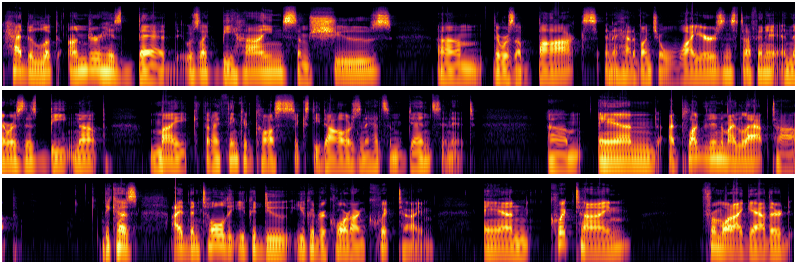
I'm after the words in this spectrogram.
had to look under his bed. It was like behind some shoes. Um, there was a box and it had a bunch of wires and stuff in it. And there was this beaten up mic that I think had cost sixty dollars and it had some dents in it. Um, and I plugged it into my laptop because I had been told that you could do you could record on QuickTime. And QuickTime, from what I gathered,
